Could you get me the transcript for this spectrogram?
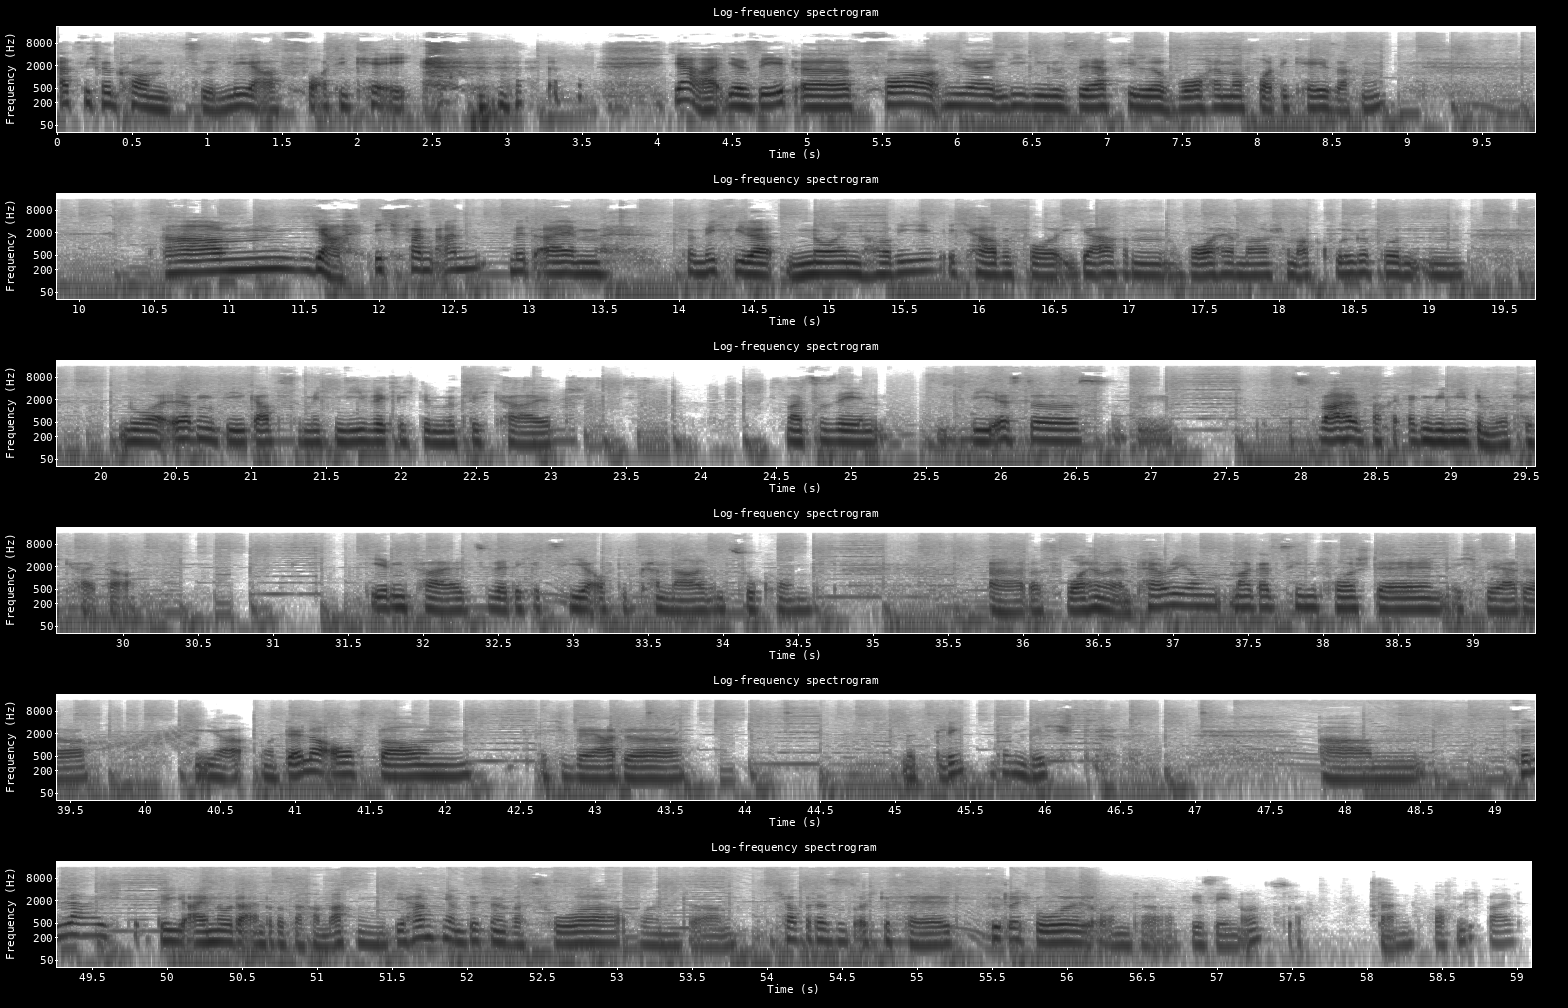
herzlich willkommen zu Lea 40k. ja, ihr seht, äh, vor mir liegen sehr viele Warhammer 40k Sachen. Ähm, ja, ich fange an mit einem für mich wieder neuen Hobby. Ich habe vor Jahren Warhammer schon mal cool gefunden. Nur irgendwie gab es für mich nie wirklich die Möglichkeit, mal zu sehen, wie ist es, wie war einfach irgendwie nie die Möglichkeit da. Jedenfalls werde ich jetzt hier auf dem Kanal in Zukunft äh, das Warhammer Imperium Magazin vorstellen. Ich werde hier Modelle aufbauen. Ich werde mit blinkendem Licht ähm, vielleicht die eine oder andere Sache machen. Wir haben hier ein bisschen was vor und ähm, ich hoffe, dass es euch gefällt. Fühlt euch wohl und äh, wir sehen uns dann hoffentlich bald.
